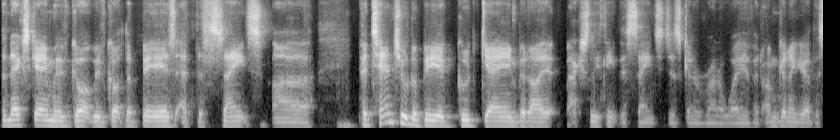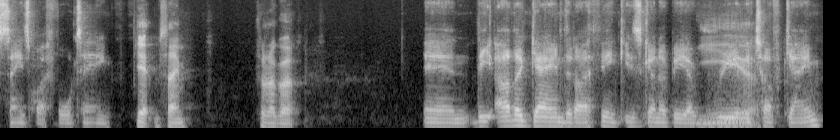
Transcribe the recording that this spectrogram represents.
the next game we've got, we've got the Bears at the Saints. Uh, potential to be a good game, but I actually think the Saints are just going to run away with it. I'm going to go the Saints by 14. yeah same That's what I got. And the other game that I think is going to be a really tough game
